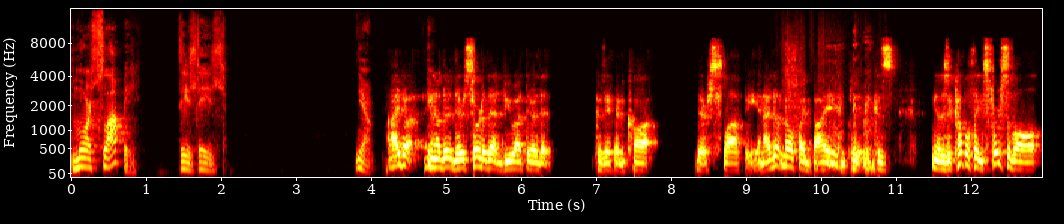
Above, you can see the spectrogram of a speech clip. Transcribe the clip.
more sloppy these days. Yeah. I don't, you know, there, there's sort of that view out there that because they've been caught, they're sloppy. And I don't know if I buy it completely because, you know, there's a couple things. First of all,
